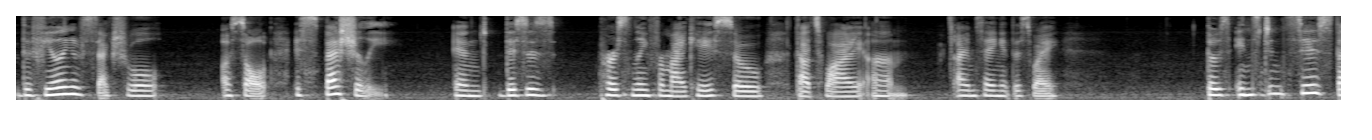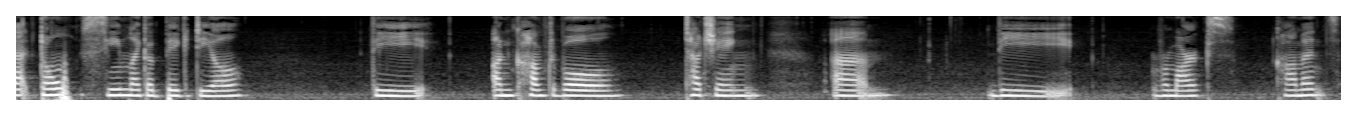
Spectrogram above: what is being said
the feeling of sexual assault, especially, and this is personally for my case, so that's why um, I'm saying it this way. Those instances that don't seem like a big deal the uncomfortable touching, um, the remarks, comments.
